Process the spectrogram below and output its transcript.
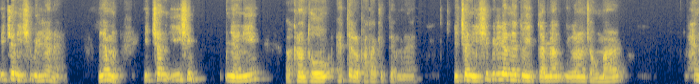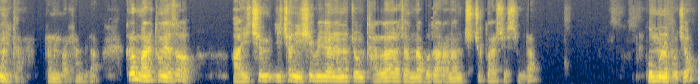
2021년에. 왜냐하면 2020년이 그런 도 혜택을 받았기 때문에 2021년에도 있다면 이거는 정말 행운이다. 라는 말을 합니다. 그런 말을 통해서 아, 2021년에는 좀 달라졌나 보다라는 추측도 할 수 있습니다. 본문을 보죠.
